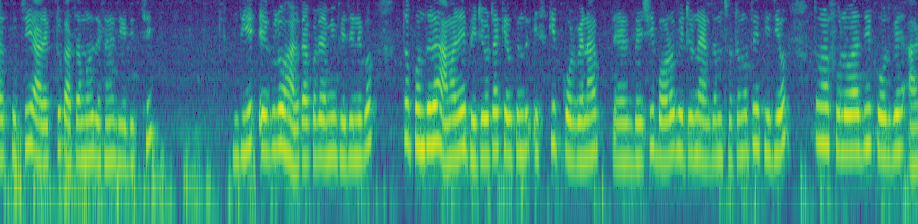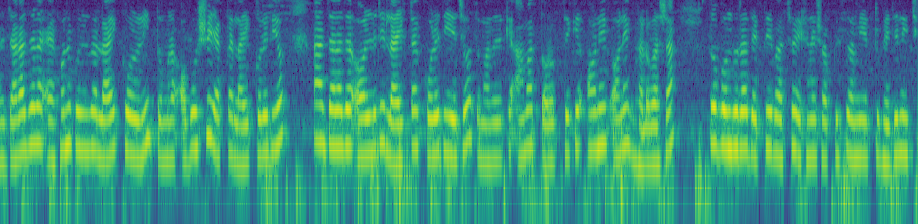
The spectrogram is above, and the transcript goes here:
আর কুচি আর একটু কাঁচামরিচ এখানে দিয়ে দিচ্ছি। দিয়ে এগুলো হালকা করে আমি ভেজে নেব। তো বন্ধুরা, আমার এই ভিডিওটা কেউ কিন্তু স্কিপ করবে না। বেশি বড় ভিডিও না, একদম ছোটো মতোই ভিডিও। তোমরা ফুলবাজি করবে। আর যারা যারা এখনও পর্যন্ত লাইক করনি, তোমরা অবশ্যই একটা লাইক করে দিও। আর যারা যারা অলরেডি লাইকটা করে দিয়েছ, তোমাদেরকে আমার তরফ থেকে অনেক অনেক ভালোবাসা। তো বন্ধুরা, দেখতেই পাচ্ছ, এখানে সব কিছু আমি একটু ভেজে নিচ্ছি।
